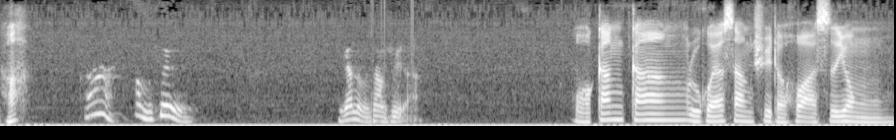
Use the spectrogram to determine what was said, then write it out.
啊？啊，上不去。你刚怎么上去的、我刚刚如果要上去的话，是用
